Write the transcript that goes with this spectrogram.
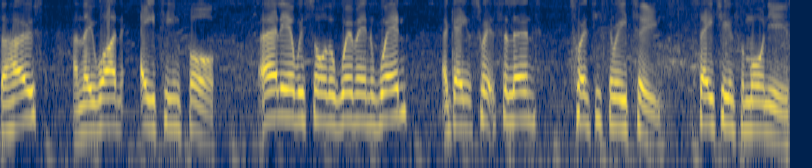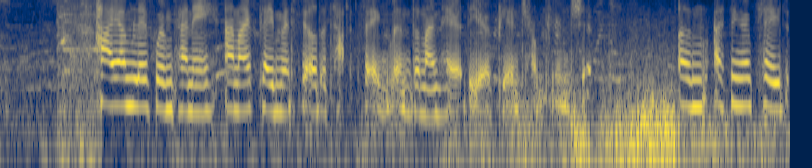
the host, and they won 18-4. Earlier we saw the women win against Switzerland 23-2. Stay tuned for more news. Hi, I'm Liv Wimpenny and I play midfield attack for England and I'm here at the European Championships. Um, I think I played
